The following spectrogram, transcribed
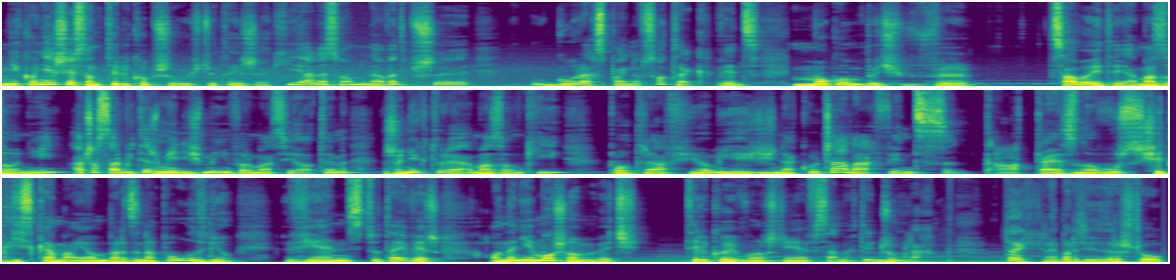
niekoniecznie są tylko przy ujściu tej rzeki, ale są nawet przy górach Spine of Sotek, więc mogą być w całej tej Amazonii, a czasami też mieliśmy informacje o tym, że niektóre Amazonki potrafią jeździć na kulczanach, więc a te znowu siedliska mają bardzo na południu, więc tutaj wiesz, one nie muszą być tylko i wyłącznie w samych tych dżunglach. Tak, jak najbardziej. Zresztą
